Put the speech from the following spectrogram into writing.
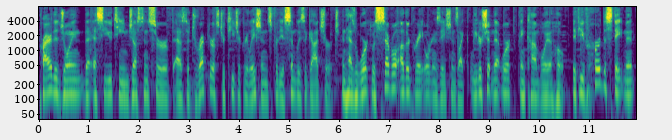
Prior to joining the SEU team, Justin served as the Director of Strategic Relations for the Assemblies of God Church and has worked with several other great organizations like Leadership Network and Convoy of Hope. If you've heard the statement,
